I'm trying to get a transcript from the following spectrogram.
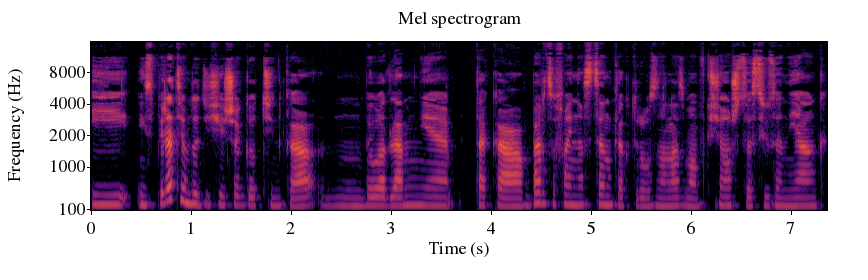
I inspiracją do dzisiejszego odcinka mm, była dla mnie taka bardzo fajna scenka, którą znalazłam w książce Susan Young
